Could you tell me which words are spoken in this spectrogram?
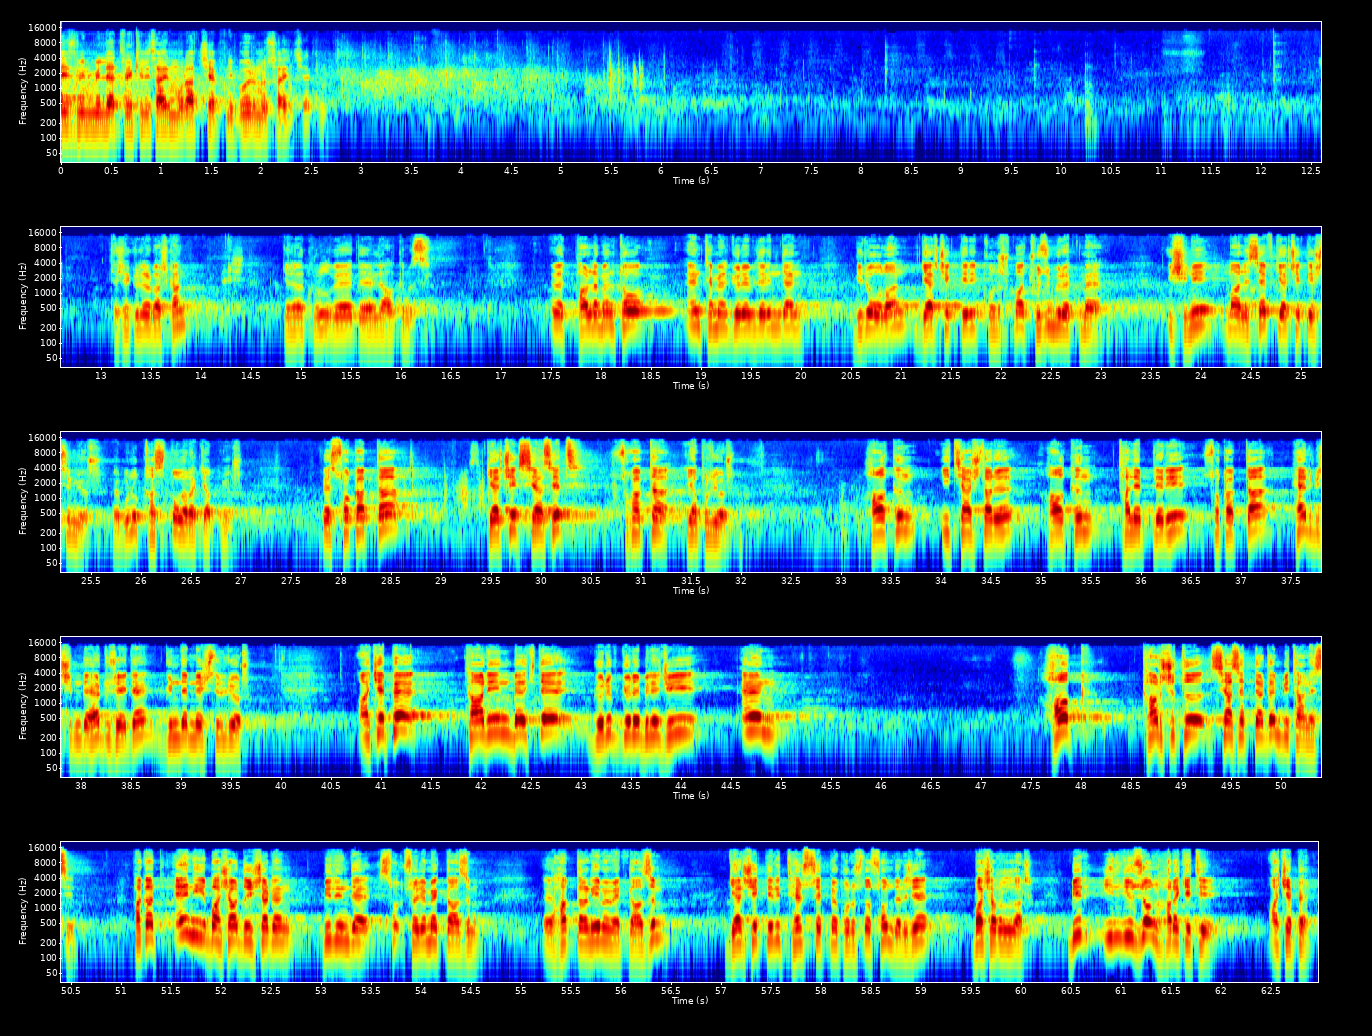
İzmir Milletvekili Sayın Murat Çepni. Buyurunuz Sayın Çepni. Teşekkürler Başkan. Genel Kurul ve değerli halkımız. Evet, parlamento en temel görevlerinden biri olan gerçekleri konuşma, çözüm üretme işini maalesef gerçekleştirmiyor ve bunu kasıtlı olarak yapmıyor. Ve sokakta gerçek siyaset sokakta yapılıyor. Halkın ihtiyaçları, halkın talepleri sokakta her biçimde, her düzeyde gündemleştiriliyor. AKP tarihin belki de görüp görebileceği en halk karşıtı siyasetlerden bir tanesi. Fakat en iyi başardığı işlerden birini de so- söylemek lazım. E, haklarını yememek lazım. Gerçekleri ters etme konusunda son derece başarılılar. Bir illüzyon hareketi AKP.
